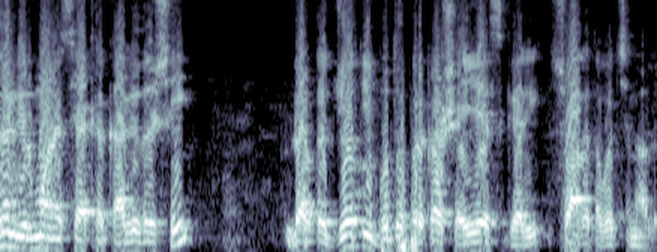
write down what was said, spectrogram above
గృహ నిర్మాణ శాఖ కార్యదర్శి డాక్టర్ జ్యోతి బుద్ధ ప్రకాష్ ఐఏఎస్ గారి స్వాగత వచనాలు.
